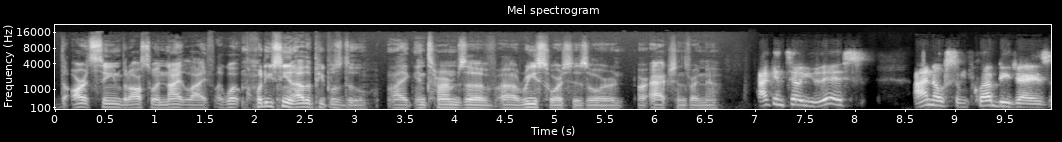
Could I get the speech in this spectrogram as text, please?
the art scene but also in nightlife. Like, what what are you seeing other people's do, like in terms of uh, resources or or actions right now? I can tell you this. I know some club DJs,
